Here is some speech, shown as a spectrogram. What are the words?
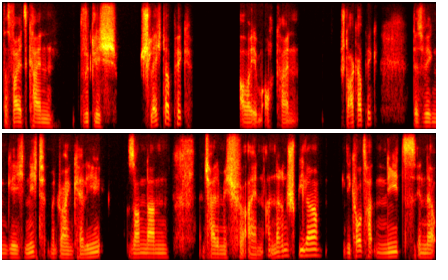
Das war jetzt kein wirklich schlechter Pick, aber eben auch kein starker Pick. Deswegen gehe ich nicht mit Ryan Kelly, sondern entscheide mich für einen anderen Spieler. Die Colts hatten Needs in der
